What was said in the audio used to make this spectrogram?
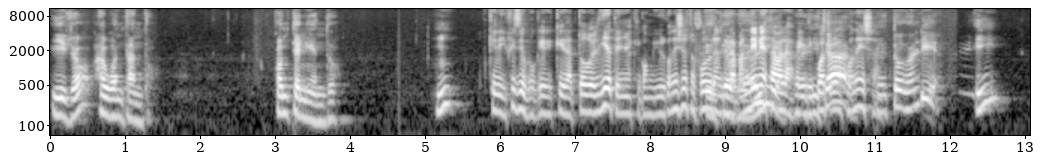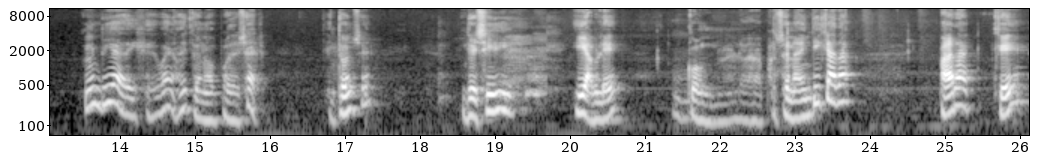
Y yo aguantando, conteniendo. ¿Mm? Qué difícil, porque que era todo el día tenías que convivir con ella. Esto fue durante la pandemia, estaba las 24 horas con ella. Todo el día. Y un día dije, bueno, esto no puede ser. Entonces decidí y hablé con la persona indicada para que,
